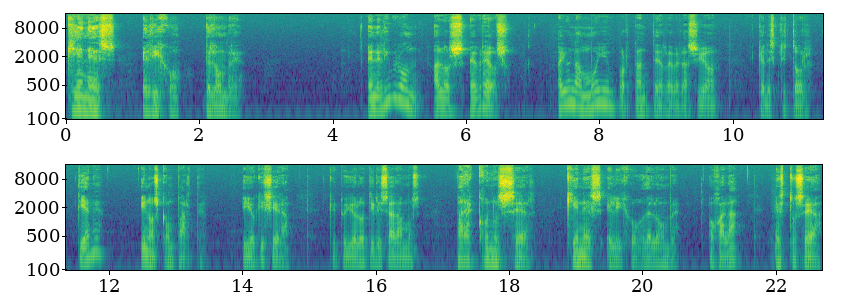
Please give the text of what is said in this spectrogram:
¿Quién es el Hijo del Hombre? En el libro a los Hebreos hay una muy importante revelación que el escritor tiene y nos comparte. Y yo quisiera que tú y yo lo utilizáramos para conocer quién es el Hijo del Hombre. Ojalá esto sea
